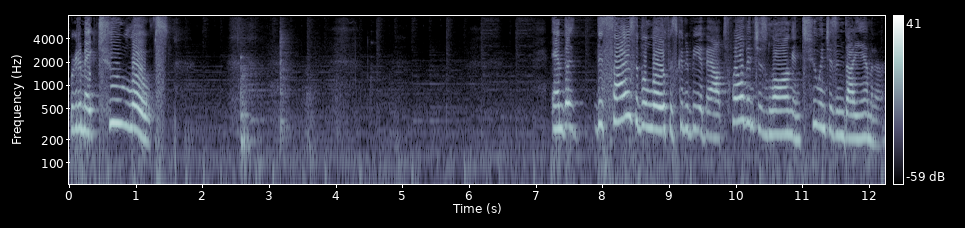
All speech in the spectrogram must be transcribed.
We're going to make two loaves. And the, the size of the loaf is going to be about 12 inches long and 2 inches in diameter.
